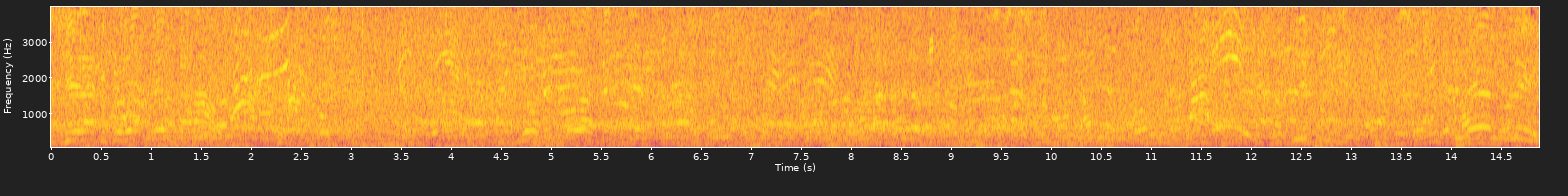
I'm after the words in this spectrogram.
Mentira que pulou a cerca, canal! Mentira. Pulou a cerca. Aê, Julinho.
